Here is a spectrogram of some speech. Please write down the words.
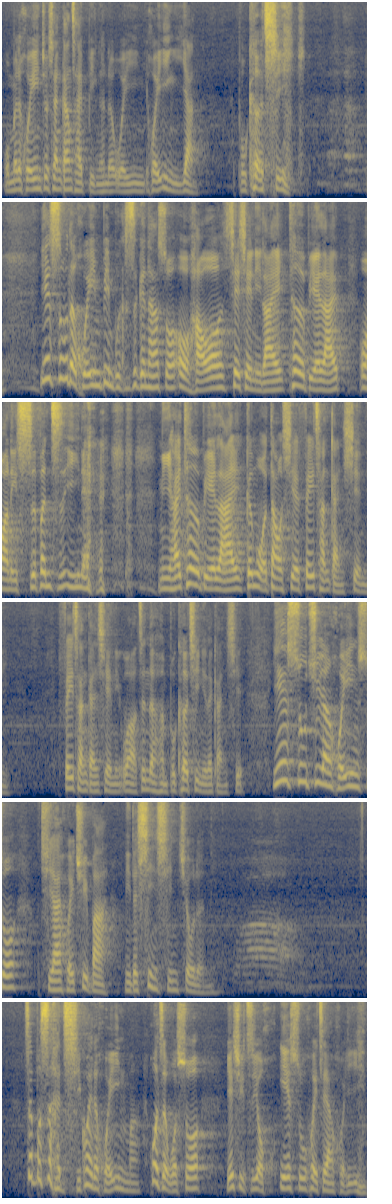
我们的回应就像刚才饼恩的回应回应一样，不客气。耶稣的回应并不是跟他说：“哦，好哦，谢谢你来，特别来，哇，你十分之一呢，你还特别来跟我道谢，非常感谢你，非常感谢你，哇，真的很不客气你的感谢。”耶稣居然回应说：“起来回去吧，你的信心救了你。”这不是很奇怪的回应吗？或者我说，也许只有耶稣会这样回应。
